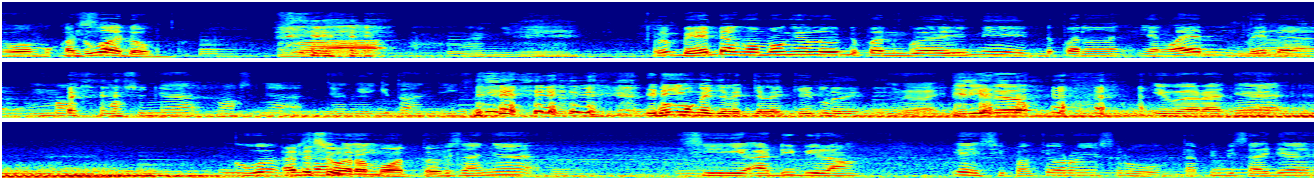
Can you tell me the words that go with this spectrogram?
Oh, muka dua dong. gue anjing Lu beda ngomongnya lu depan gua ini, depan yang lain beda. Mak- maksudnya maksudnya jangan kayak gitu anjing Jadi mau ngejelek-jelekin lu ini. Enggak, jadi tuh ibaratnya gua Ada misalnya suara motor. Misalnya si Adi bilang, "Eh, si Paki orangnya seru." Tapi bisa aja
